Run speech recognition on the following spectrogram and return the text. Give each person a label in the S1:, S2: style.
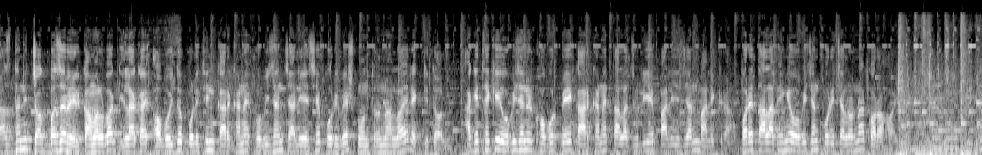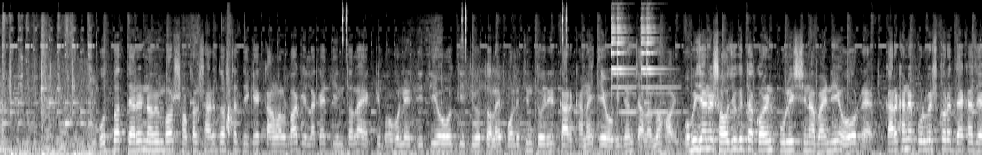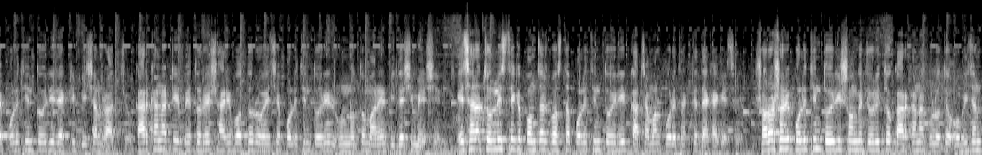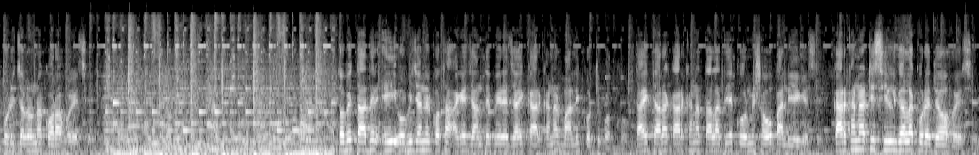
S1: রাজধানীর চকবাজারের কামালবাগ এলাকায় অবৈধ পলিথিন কারখানায় অভিযান চালিয়েছে পরিবেশ মন্ত্রণালয়ের একটি দল। আগে থেকে অভিযানের খবর পেয়ে কারখানায় তালা ঝুলিয়ে পালিয়ে যান মালিকরা। পরে তালা ভেঙে অভিযান পরিচালনা করা হয়। বুধবার তেরোই নভেম্বর সকাল সাড়ে দশটার দিকে কামালবাগ এলাকায় তিনতলা একটি ভবনের দ্বিতীয় ও তৃতীয় তলায় পলিথিন তৈরির কারখানায় এ অভিযান চালানো হয়। অভিযানে সহযোগিতা করেন পুলিশ, সেনাবাহিনী ও র্যাব। কারখানায় প্রবেশ করে দেখা যায় পলিথিন তৈরির একটি বিশাল রাজ্য। কারখানাটির ভেতরে সারিবদ্ধ রয়েছে পলিথিন তৈরির উন্নত মানের বিদেশি মেশিন। এছাড়া চল্লিশ থেকে পঞ্চাশ বস্তা পলিথিন তৈরির কাঁচামাল পড়ে থাকতে দেখা গেছে। সরাসরি পলিথিন তৈরির সঙ্গে জড়িত কারখানাগুলোতে অভিযান পরিচালনা করা হয়েছে। তবে তাদের এই অভিযানের কথা আগে জানতে পেরে যায় কারখানার মালিক কর্তৃপক্ষ। তাই তারা কারখানা তালা দিয়ে কর্মী সহ পালিয়ে গেছে। কারখানাটি সিলগালা করে দেওয়া হয়েছে।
